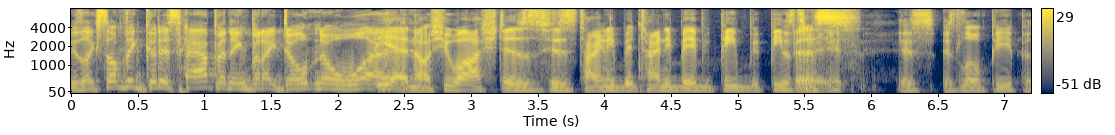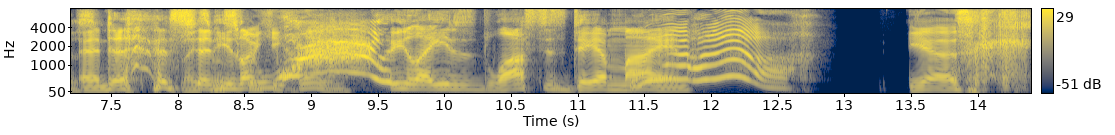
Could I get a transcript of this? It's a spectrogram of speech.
He's like, something good is happening, but I don't know what. yeah, no, she washed his his tiny bit tiny baby his, peepus, his, his little peepus. and, uh, and and he's like, wow! He like he just lost his damn mind. Yes.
